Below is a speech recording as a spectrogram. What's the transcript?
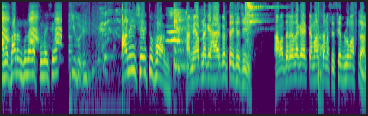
আমার বারণ বোনেরা ফোন আইছে আমি সেই তুফান। আমি আপনাকে হায়ার করতে এসেছি। আমাদের এলাকায় একটা মাস্তান আছে সেবলু মাস্তান।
